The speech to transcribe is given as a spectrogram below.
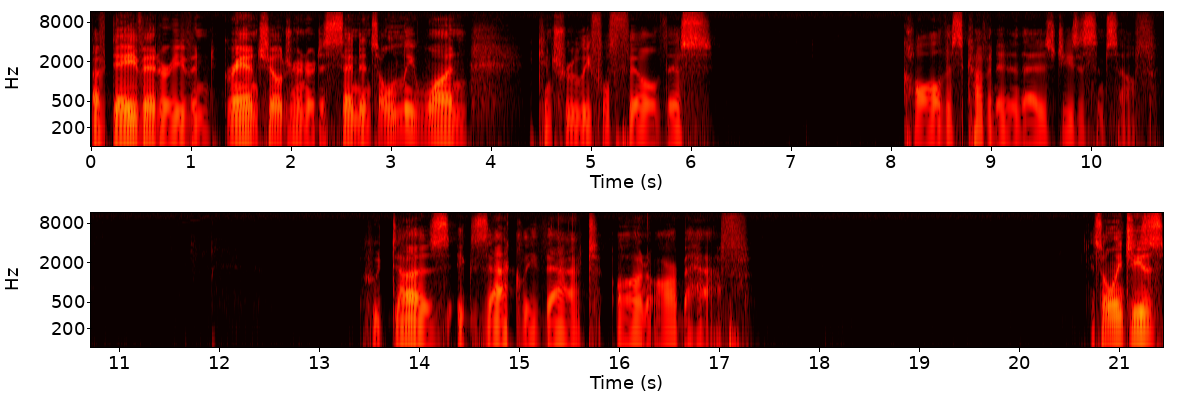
of David, or even grandchildren or descendants, only one can truly fulfill this call, this covenant, and that is Jesus himself, who does exactly that on our behalf. It's only Jesus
